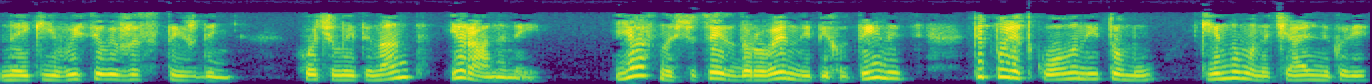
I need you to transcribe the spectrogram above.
на якій висіли вже з тиждень, хоч лейтенант і ранений. Ясно, що цей здоровенний піхотинець підпорядкований тому кінному начальникові,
